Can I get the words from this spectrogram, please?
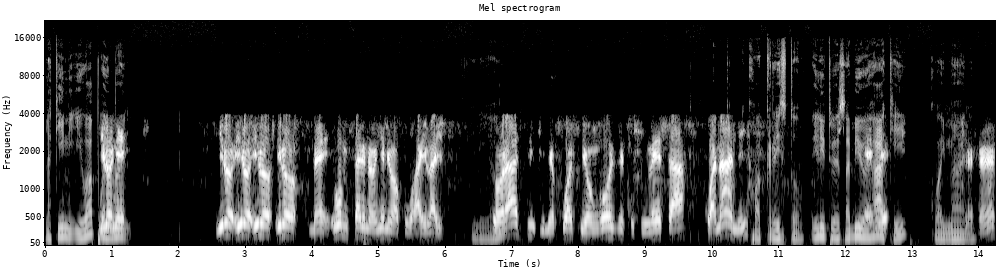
Lakini iwapo Hilo ni- Hilo hilo hilo hilo na huo mstari na wenyewe ni wa ku highlight. Torati imekuwa kiongozi kutuleta kwa nani? kwa Kristo ili tuhesabiwe haki kwa imani. Ehe.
